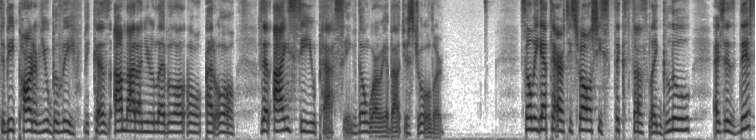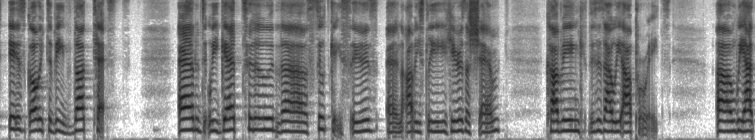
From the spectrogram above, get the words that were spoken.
to be part of your belief because I'm not on your level at all. I said, I see you passing. Don't worry about your stroller. So we get to Eretz Yisrael. She sticks us like glue and says, this is going to be the test. And we get to the suitcases, and obviously here's Hashem coming. This is how he operates. Uh, we had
